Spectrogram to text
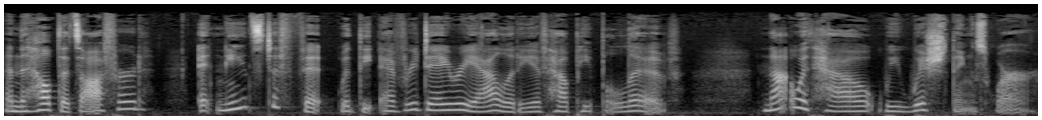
And the help that's offered, it needs to fit with the everyday reality of how people live, not with how we wish things were.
